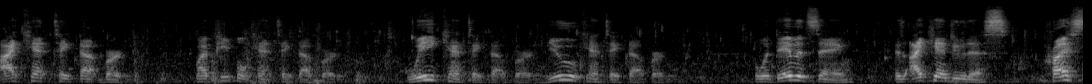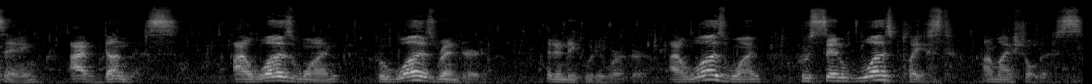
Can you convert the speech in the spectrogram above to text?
I can't take that burden. My people can't take that burden. We can't take that burden. You can't take that burden. But what David's saying is, I can't do this. Christ saying, I've done this. I was one who was rendered an iniquity worker. I was one whose sin was placed on my shoulders.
